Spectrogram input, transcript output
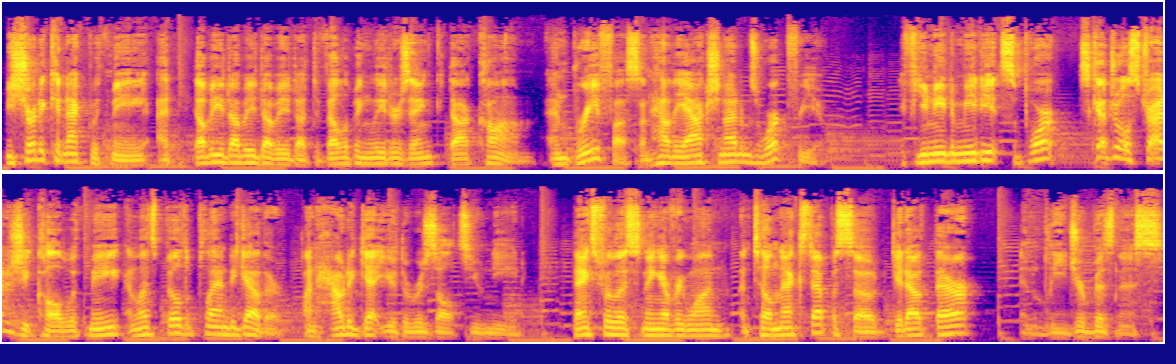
Be sure to connect with me at www.developingleadersinc.com and brief us on how the action items work for you. If you need immediate support, schedule a strategy call with me and let's build a plan together on how to get you the results you need. Thanks for listening, everyone. Until next episode, get out there and lead your business.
